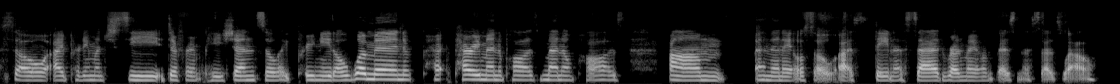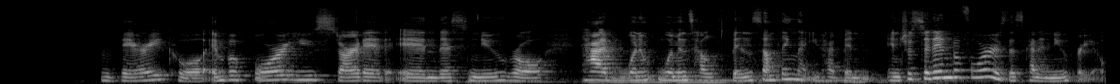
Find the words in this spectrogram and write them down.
so I pretty much see different patients. So like prenatal women, perimenopause, menopause. Um, and then I also, as Dana said, run my own business as well. Very cool. And before you started in this new role, had women's health been something that you had been interested in before? or is this kind of new for you?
